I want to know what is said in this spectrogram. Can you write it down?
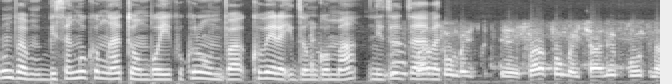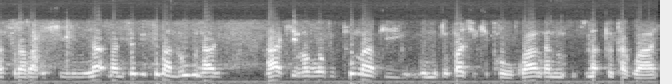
Urumva bisa nk'uko mwatomboye kuko urumva kubera izo ngoma nizo zaba twaratomboye eh, twaratomboye cyane rwose na turabashimira. Na ni cyo gituma n'ubu nta nta kintu bodutuma ki- ngo mudufashe kitwokwanga tutagwaye.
